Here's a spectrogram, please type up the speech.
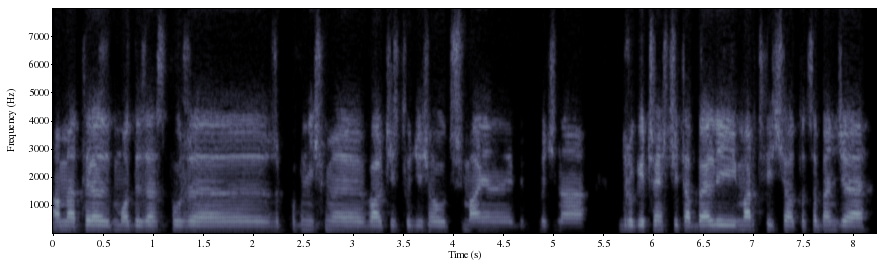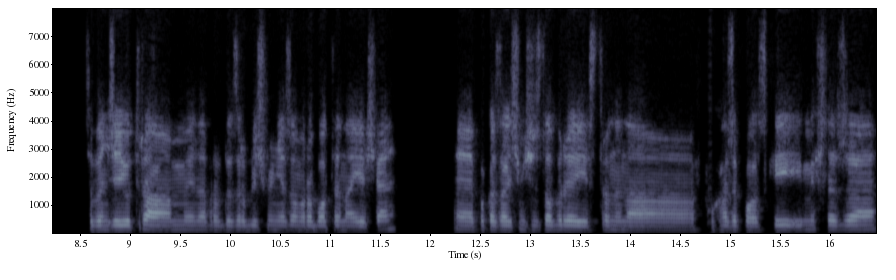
mamy na tyle młody zespół, że, że powinniśmy walczyć tu gdzieś o utrzymanie, być na drugiej części tabeli i martwić się o to, co będzie, co będzie jutro. My naprawdę zrobiliśmy niezłą robotę na jesień. E, pokazaliśmy się z dobrej strony na, w Pucharze Polskiej i myślę, że,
